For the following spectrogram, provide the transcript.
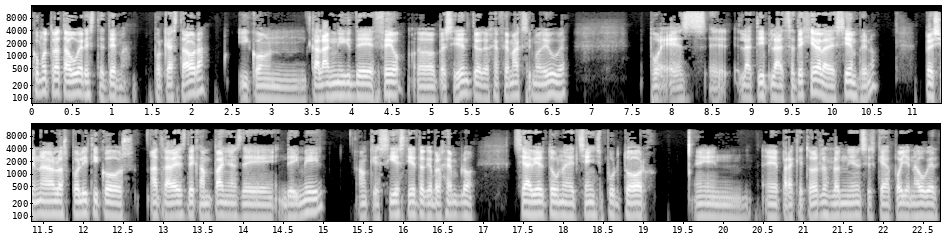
cómo trata Uber este tema, porque hasta ahora, y con Kalanick de CEO, presidente o de jefe máximo de Uber, pues eh, la, la estrategia era la de siempre, ¿no? Presionar a los políticos a través de campañas de, de email, aunque sí es cierto que, por ejemplo, se ha abierto una de change.org eh, para que todos los londinenses que apoyen a Uber,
